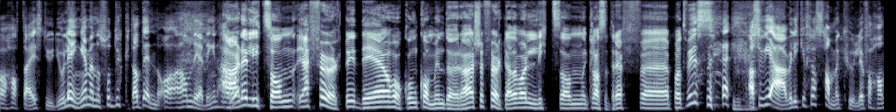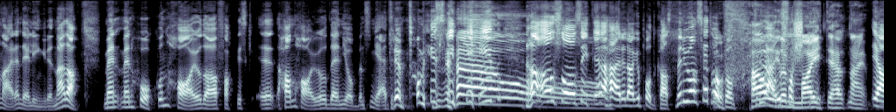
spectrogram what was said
ha hatt deg i studio lenge, men så dukket av denne anledningen her. Er det litt sånn Jeg følte idet Håkon kom inn døra her, så følte jeg det var litt sånn klassetreff eh, på et vis. Altså, Vi er vel ikke fra samme kullet, for han er en del yngre enn meg, da. Men, men Håkon har jo da faktisk eh, Han har jo den jobben som jeg drømte om i sin tid! altså, Og så sitter jeg her og lager podkast. Men uansett, Håkon. Uff, du how er jo the forsker. mighty have Nei. Ja,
